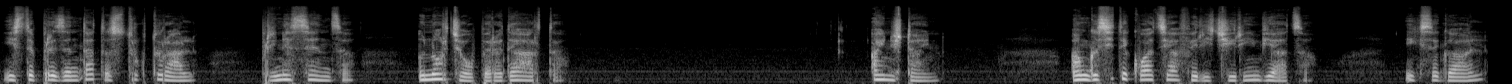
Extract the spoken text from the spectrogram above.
este prezentată structural, prin esență, în orice operă de artă. Einstein Am găsit ecuația fericirii în viață. X egal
